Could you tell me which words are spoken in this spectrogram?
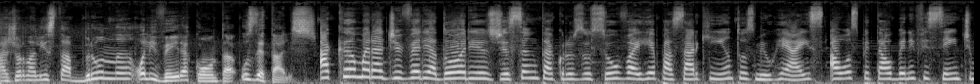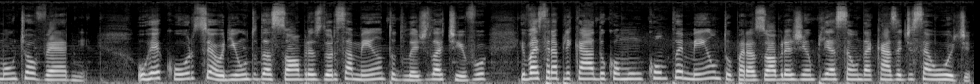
A jornalista Bruna Oliveira conta os detalhes. A Câmara de Vereadores de Santa Cruz do Sul vai repassar 500 mil reais ao Hospital Beneficente Monte Alverne. O recurso é oriundo das obras do orçamento do Legislativo e vai ser aplicado como um complemento para as obras de ampliação da Casa de Saúde,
